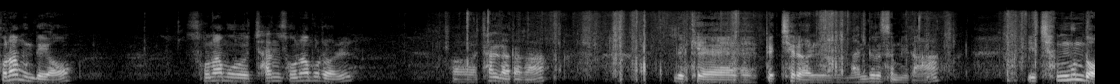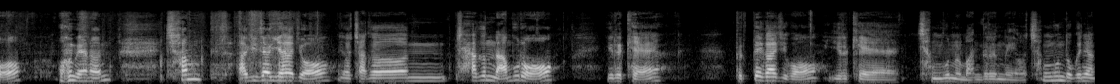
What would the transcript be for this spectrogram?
소나무인데요. 소나무, 잔 소나무를 어, 잘라다가 이렇게 백채를 만들었습니다. 이 창문도 보면은 참 아기자기하죠. 요 작은, 작은 나무로 이렇게 덧대 가지고 이렇게 창문을 만들었네요. 창문도 그냥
